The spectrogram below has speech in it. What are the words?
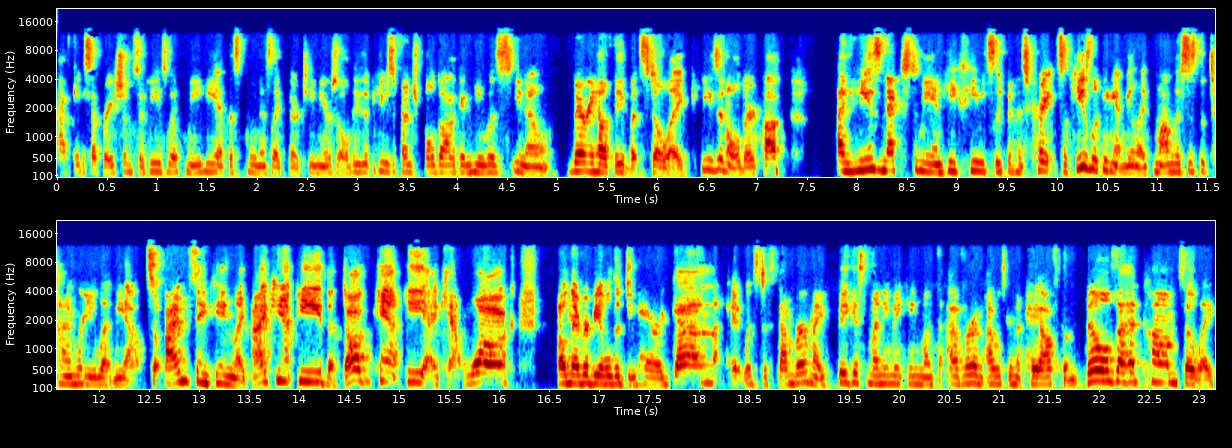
after the separation, so he's with me. He at this point is like 13 years old. He's, he was a French bulldog, and he was you know very healthy, but still like he's an older pup and he's next to me and he he would sleep in his crate. So he's looking at me like, "Mom, this is the time where you let me out." So I'm thinking like, I can't pee, the dog can't pee, I can't walk. I'll never be able to do hair again. It was December, my biggest money making month ever, and I was going to pay off some bills that had come. So like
